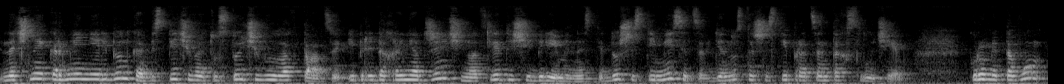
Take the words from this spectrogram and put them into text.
Ночные кормления ребенка обеспечивают устойчивую лактацию и предохранят женщину от следующей беременности до 6 месяцев в 96% случаев. Кроме того,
